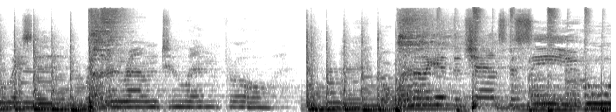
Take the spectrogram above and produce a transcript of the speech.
wasted running round to and fro. But when I get the chance to see you.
